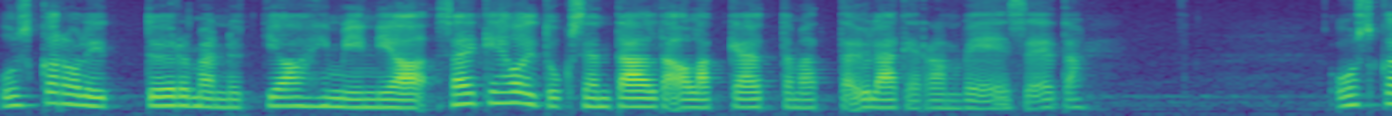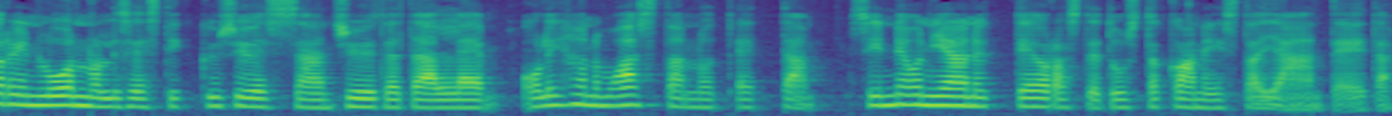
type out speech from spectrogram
Oskar oli törmännyt Joachimin ja sai kehoituksen tältä olla käyttämättä yläkerran WCtä. Oskarin luonnollisesti kysyessään syytä tälle oli hän vastannut, että sinne on jäänyt teurastetusta kanista jäänteitä.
